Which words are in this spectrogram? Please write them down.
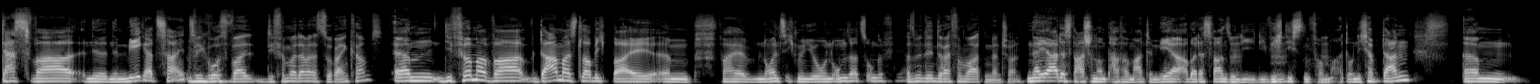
Das war eine, eine Mega-Zeit. Wie groß war die Firma damals, als du reinkamst? Ähm, die Firma war damals, glaube ich, bei, ähm, bei 90 Millionen Umsatz ungefähr. Also mit den drei Formaten dann schon? Naja, das war schon noch ein paar Formate mehr, aber das waren so mhm. die, die mhm. wichtigsten Formate. Und ich habe dann ähm,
